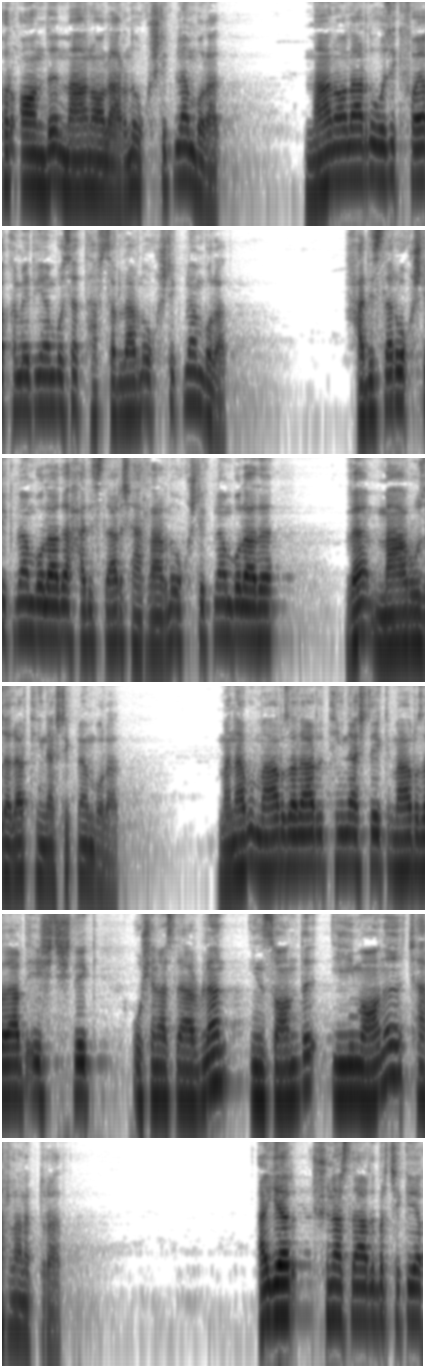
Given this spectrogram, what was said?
qur'onni ma'nolarini o'qishlik bilan bo'ladi. Ma'nolarni o'zi kifoya qilmaydigan bo'lsa tafsirlarni o'qishlik bilan bo'ladi. Hadislar o'qishlik bilan bo'ladi hadislar sharhlarini o'qishlik bilan bo'ladi va ma'ruzalar tinglashlik bilan bo'ladi. Mana bu ma'ruzalarni tinglashlik ma'ruzalarni eshitishlik o'sha narsalar bilan insonni iymoni charxlanib turadi. Agar shu narsalarni bir chekkaga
